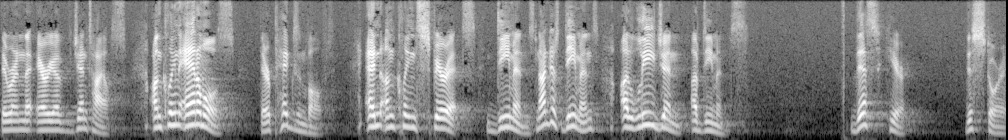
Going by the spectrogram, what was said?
they were in the area of Gentiles. Unclean animals, there are pigs involved. And unclean spirits, demons, not just demons, a legion of demons. This here, this story,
